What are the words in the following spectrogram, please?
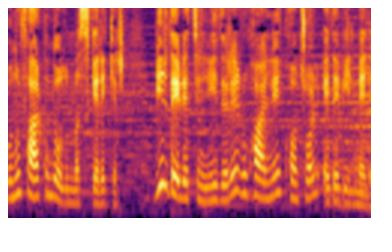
Bunun farkında olunması gerekir. Bir devletin lideri ruh halini kontrol edebilmeli.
